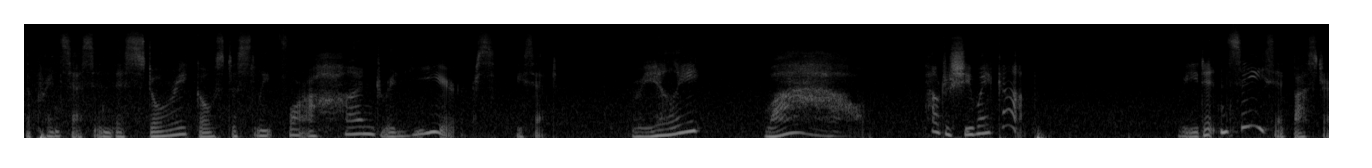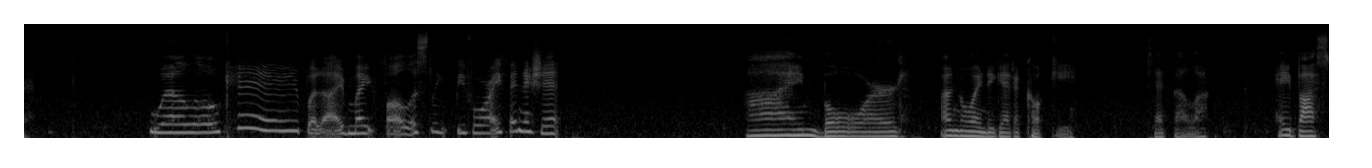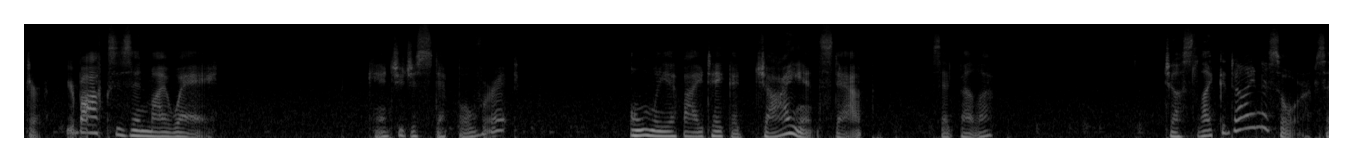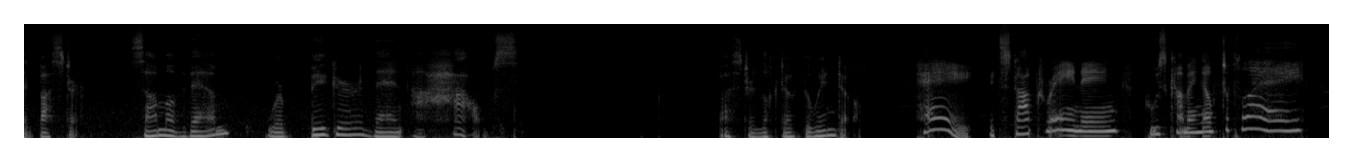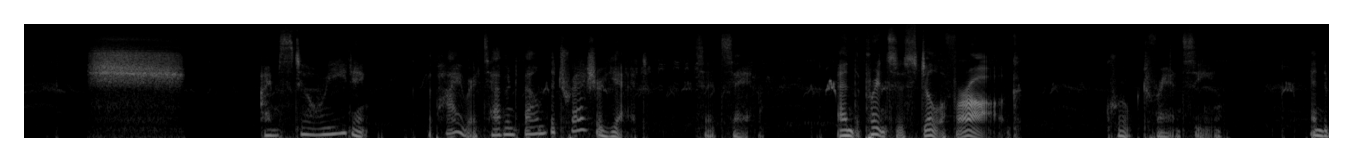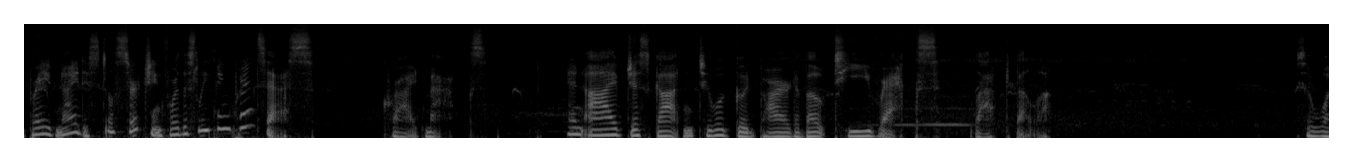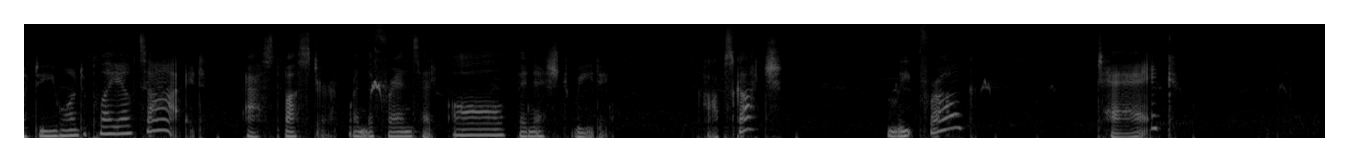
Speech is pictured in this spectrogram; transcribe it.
The princess in this story goes to sleep for a hundred years, he said. Really? Wow. How does she wake up? Read it and see, said Buster. Well, okay, but I might fall asleep before I finish it. I'm bored. I'm going to get a cookie, said Bella. Hey, Buster, your box is in my way. Can't you just step over it? Only if I take a giant step, said Bella. Just like a dinosaur, said Buster. Some of them were bigger than a house. Buster looked out the window. Hey, it stopped raining. Who's coming out to play? Shh. I'm still reading. The pirates haven't found the treasure yet, said Sam. And the prince is still a frog, croaked Francine. And the brave knight is still searching for the sleeping princess, cried Max. And I've just gotten to a good part about T Rex, laughed Bella. So, what do you want to play outside? asked Buster when the friends had all finished reading. Hopscotch? Leapfrog? Tag?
